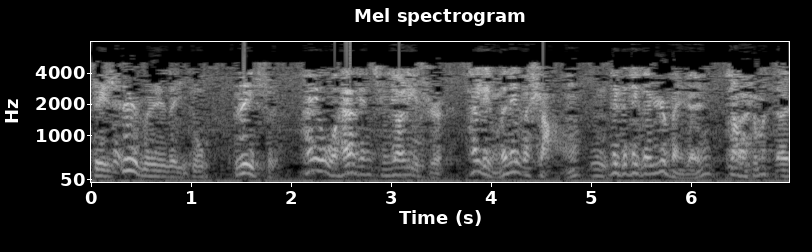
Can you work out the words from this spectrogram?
对日本人的一种认识，还有我还要跟你请教历史，他领的那个赏，嗯，那个那个日本人叫什么？呃，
